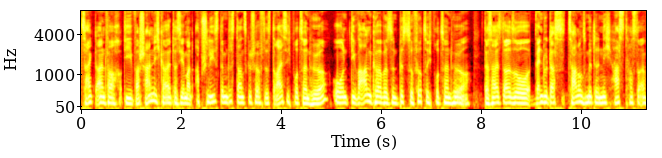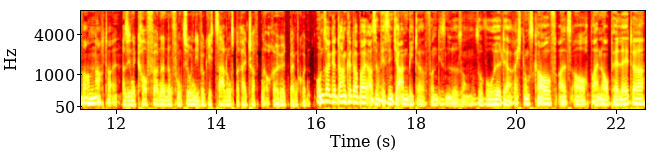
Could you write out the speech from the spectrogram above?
zeigt einfach die Wahrscheinlichkeit, dass jemand abschließt im Distanzgeschäft ist 30 Prozent höher und die Waren Warenkörbe sind bis zu 40 Prozent höher. Das heißt also, wenn du das Zahlungsmittel nicht hast, hast du einfach einen Nachteil. Also eine kauffördernde Funktion, die wirklich Zahlungsbereitschaften auch erhöht beim Kunden. Unser Gedanke dabei, also wir sind ja Anbieter von diesen Lösungen, sowohl der Rechnungskauf als auch bei Now Pay Later.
